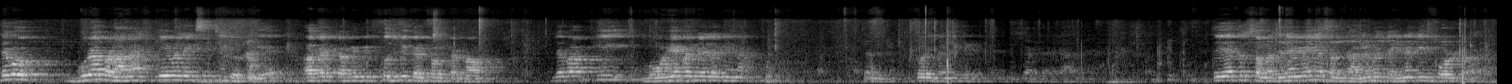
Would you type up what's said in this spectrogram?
देखो, बुरा पढ़ाना केवल एक सी चीज़ होती है, अगर कभी भी खुद भी कंफर्म करना हो। जब आपकी बोहें बनने लगे ना कोई ना लिख लेते हैं, कर देगा। तो यह तो समझने में या समझाने में कहीं ना कहीं फॉल्ट रहा है।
